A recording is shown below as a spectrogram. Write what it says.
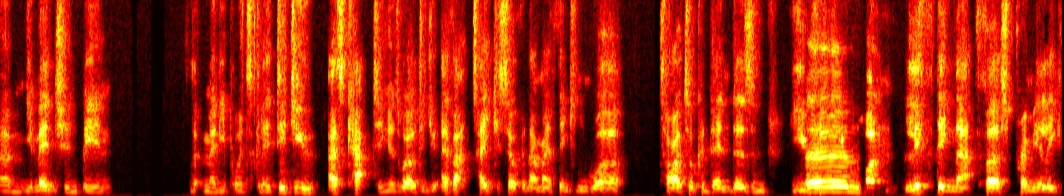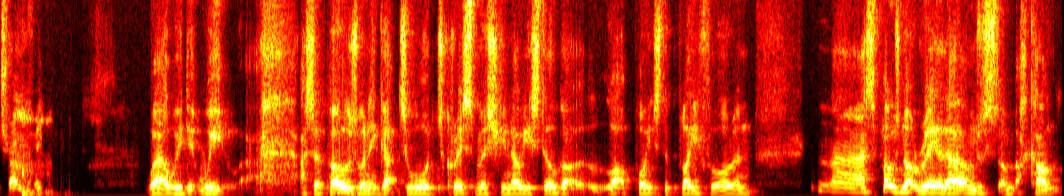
um, you mentioned being many points clear. Did you, as captain as well, did you ever take yourself in that man thinking you were title contenders and you um, lifting that first Premier League trophy? Well, we did. We, I suppose, when it got towards Christmas, you know, you still got a lot of points to play for, and nah, I suppose not really. I'm just, I'm, I can not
